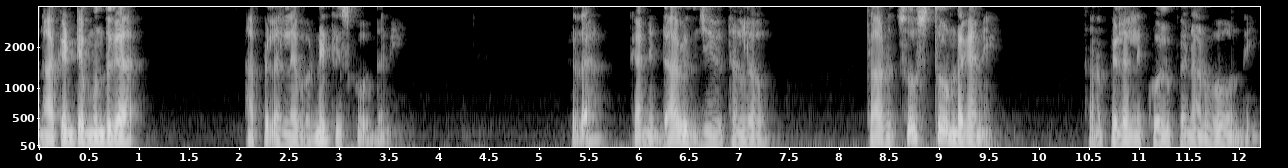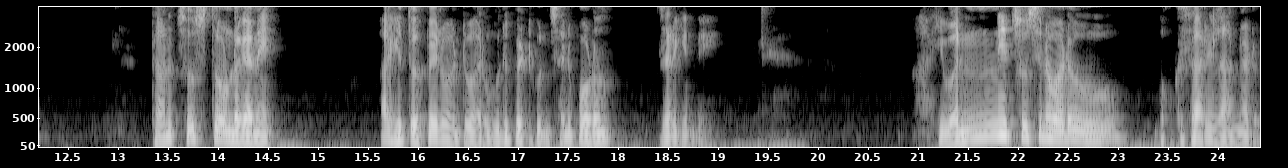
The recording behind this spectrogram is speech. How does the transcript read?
నాకంటే ముందుగా ఆ పిల్లల్ని ఎవరిని తీసుకోవద్దని. కదా? కానీ దావిద్ జీవితంలో తాను చూస్తూ ఉండగానే తన పిల్లల్ని కోల్పోయిన అనుభవం ఉంది. తాను చూస్తూ ఉండగానే అహితోపేలు వంటి వారు ఉరిపెట్టుకుని చనిపోవడం జరిగింది. ఇవన్నీ చూసినవాడు ఒక్కసారి ఇలా అన్నాడు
